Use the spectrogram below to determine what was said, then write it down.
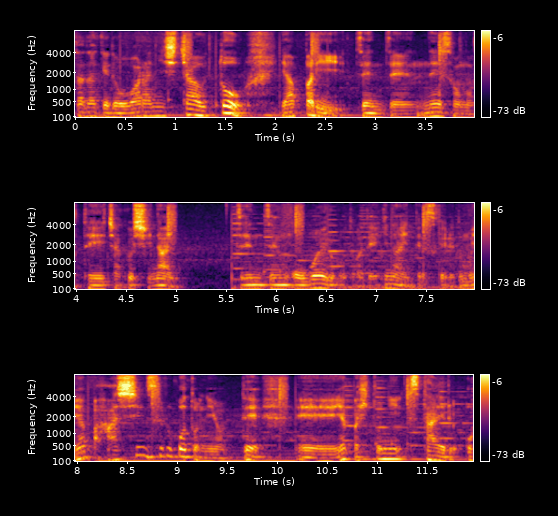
ただけで終わらにしちゃうとやっぱり全然ねその定着しない全然覚えることができないんですけれどもやっぱ発信することによって、えー、やっぱ人に伝える教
